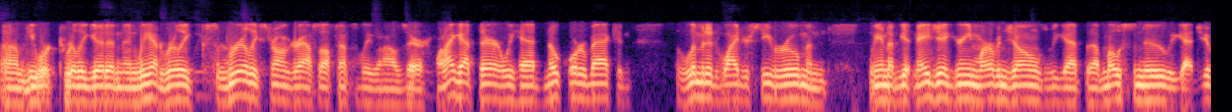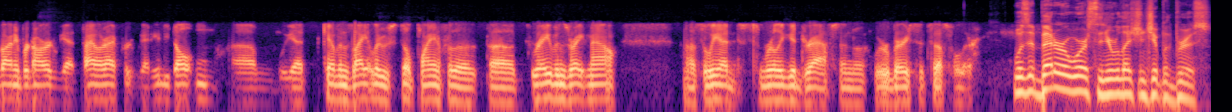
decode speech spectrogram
Um, he worked really good, and, then we had really some really strong drafts offensively when I was there. When I got there, we had no quarterback and a limited wide receiver room, and we ended up getting AJ Green, Marvin Jones. We got uh, Mo Sanu, we got Giovani Bernard, we got Tyler Eifert, we got Andy Dalton, um, we got Kevin Zeitler, who's still playing for the uh, Ravens right now. Uh, so we had some really good drafts, and we were very successful there. Was it better or worse than your relationship with Bruce?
